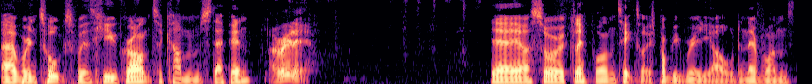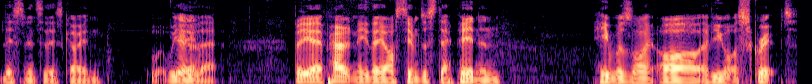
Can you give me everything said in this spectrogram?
uh, were in talks with Hugh Grant to come step in. Oh, really? Yeah, yeah. I saw a clip on TikTok. It's probably really old, and everyone's listening to this going, "We Yeah. knew that." But yeah, apparently they asked him to step in, and he was like, "Oh, have you got a script?"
